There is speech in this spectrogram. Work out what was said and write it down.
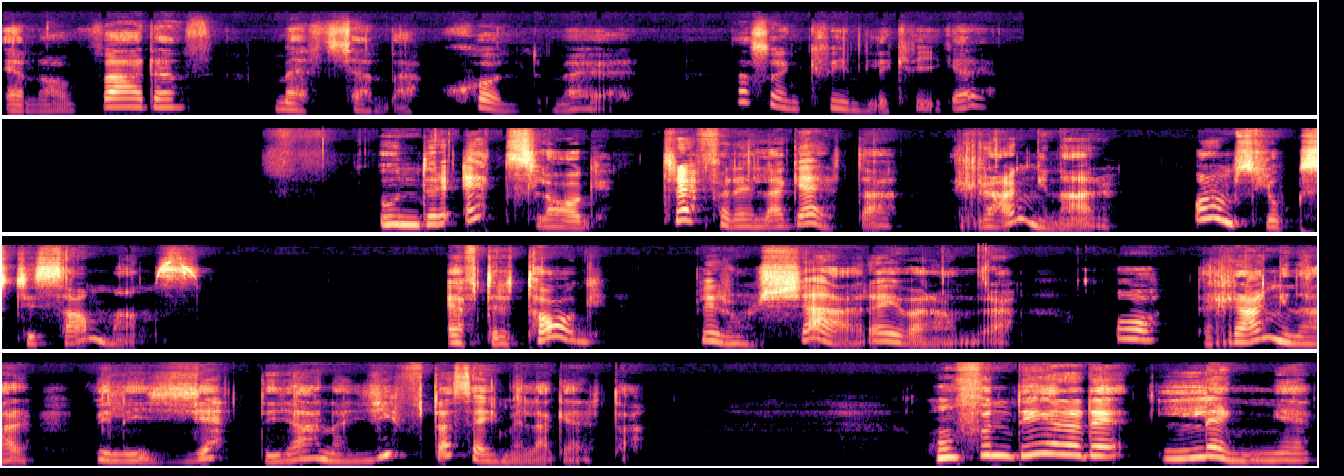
en av världens mest kända sköldmöer, alltså en kvinnlig krigare. Under ett slag träffade Lagerta Ragnar och de slogs tillsammans. Efter ett tag blev de kära i varandra och Ragnar ville jättegärna gifta sig med Lagerta. Hon funderade länge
